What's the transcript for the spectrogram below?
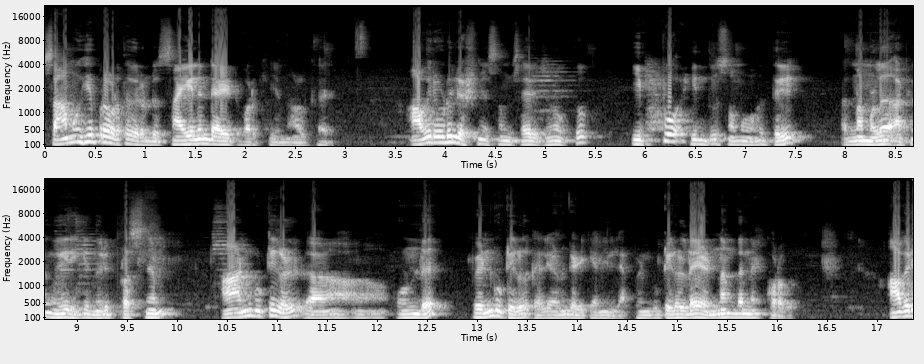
സാമൂഹ്യ പ്രവർത്തകരുണ്ട് സൈലന്റ് ആയിട്ട് വർക്ക് ചെയ്യുന്ന ആൾക്കാർ അവരോട് ലക്ഷ്മി സംസാരിച്ച് നോക്കൂ. ഇപ്പോൾ ഹിന്ദു സമൂഹത്തിൽ നമ്മൾ അഭിമുഖീകരിക്കുന്ന ഒരു പ്രശ്നം ആൺകുട്ടികൾ ഉണ്ട് പെൺകുട്ടികൾ കല്യാണം കഴിക്കാനില്ല. പെൺകുട്ടികളുടെ എണ്ണം തന്നെ കുറവ്. അവർ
